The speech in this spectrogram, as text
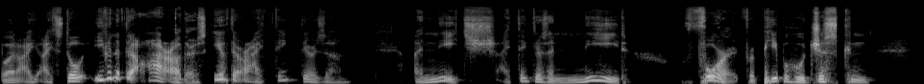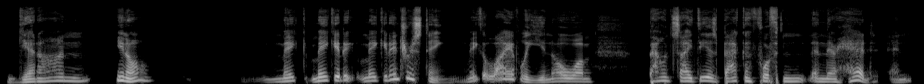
but I I still even if there are others, even if there are, I think there's a a niche. I think there's a need for it for people who just can get on, you know, make make it make it interesting, make it lively. You know, um, bounce ideas back and forth in, in their head and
